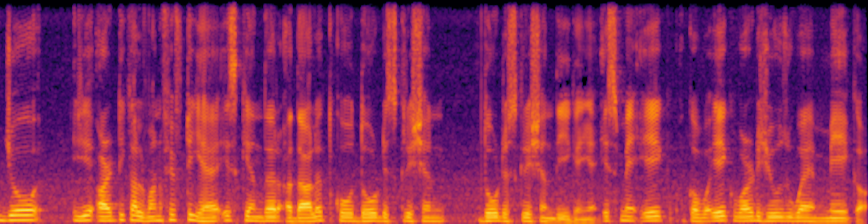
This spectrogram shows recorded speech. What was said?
جو یہ آرٹیکل ون ففٹی ہے، اس کے اندر عدالت کو دو ڈسکریشن دو ڈسکریشن دی گئی ہیں. اس میں ایک ایک ورڈ یوز ہوا ہے مے کا،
